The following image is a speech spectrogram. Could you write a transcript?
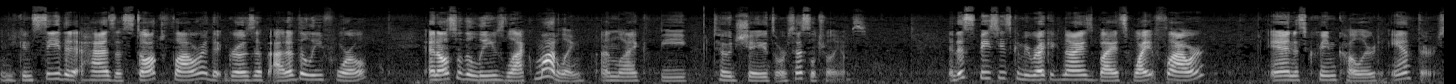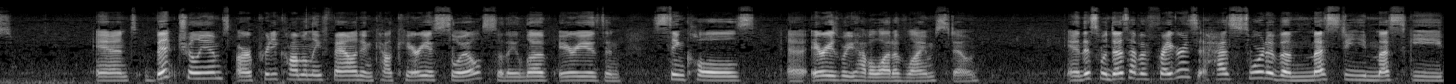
And you can see that it has a stalked flower that grows up out of the leaf whorl, and also the leaves lack mottling, unlike the toad shades or sessile trilliums. And this species can be recognized by its white flower and its cream-colored anthers. And bent trilliums are pretty commonly found in calcareous soil, so they love areas and sinkholes, uh, areas where you have a lot of limestone. And this one does have a fragrance. It has sort of a musty, musky,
